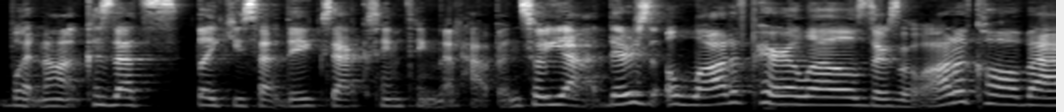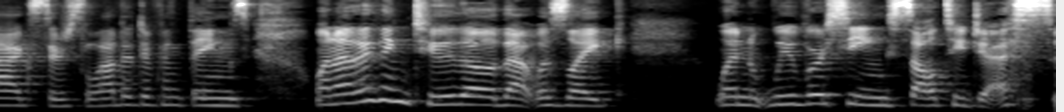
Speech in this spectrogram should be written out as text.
whatnot because that's like you said the exact same thing that happened so yeah there's a lot of parallels there's a lot of callbacks there's a lot of different things one other thing too though that was like when we were seeing salty Jess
